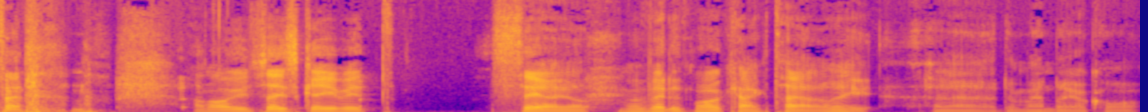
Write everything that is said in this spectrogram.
men han har ju sig skrivit serier med väldigt många karaktärer i. Uh, de enda jag kommer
